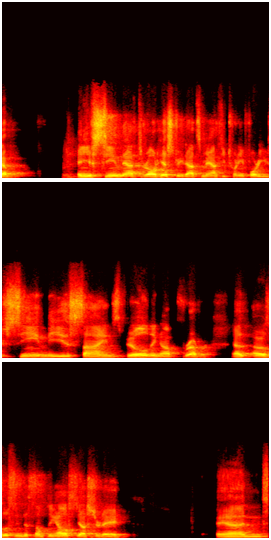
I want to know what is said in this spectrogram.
Yep. And you've seen that throughout history. That's Matthew 24. You've seen these signs building up forever. As I was listening to something else yesterday, and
